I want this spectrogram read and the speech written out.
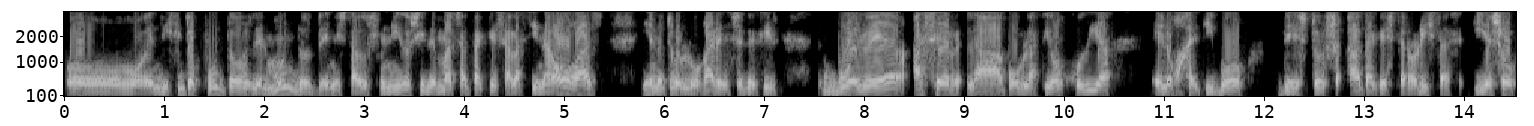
o en distintos puntos del mundo, en Estados Unidos y demás, ataques a las sinagogas y en otros lugares. Es decir, vuelve a ser la población judía el objetivo de estos ataques terroristas. Y eso,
